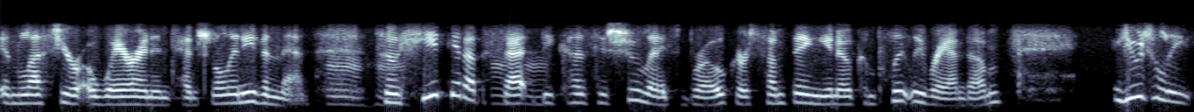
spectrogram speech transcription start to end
unless you're aware and intentional, and even then. Mm-hmm. So he'd get upset mm-hmm. because his shoelace broke or something, you know, completely random. Usually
